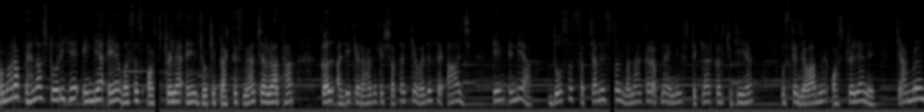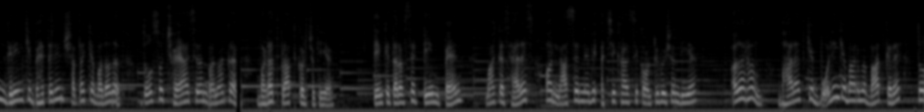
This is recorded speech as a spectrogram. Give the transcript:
हमारा पहला स्टोरी है India A versus Australia A जो कि प्रैक्टिस मैच चल रहा था कल अजय के रहाने के शतक के वजह से आज टीम इंडिया दो रन बनाकर अपना इनिंग्स डिक्लेयर कर चुकी है। उसके जवाब में ऑस्ट्रेलिया ने कैमरन ग्रीन की बेहतरीन शतक के बदौलत दो सौ छियासी रन बनाकर बढ़त प्राप्त कर चुकी है। टीम की तरफ़ से टीम पेन मार्कस हैरिस और नासिर ने भी अच्छी खासी कंट्रीब्यूशन दी है। अगर हम भारत के बॉलिंग के बारे में बात करें तो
